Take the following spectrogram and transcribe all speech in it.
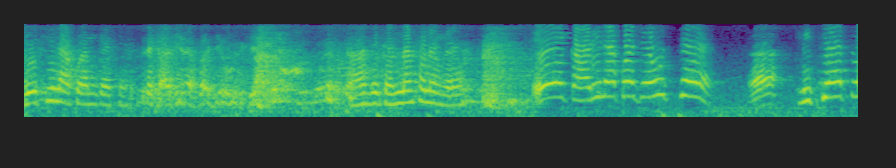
વેચી નાખો એમ કે છે. કાઢી નાખવા જેવું હા તે કરી નાખો ને એ કાઢી નાખવા જેવું જ છે. હા? મિથ્યાત્વ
